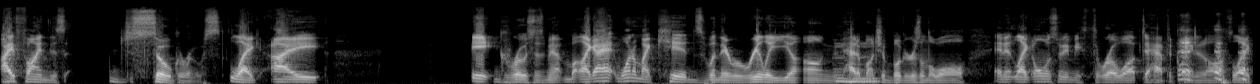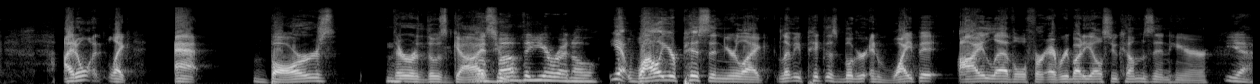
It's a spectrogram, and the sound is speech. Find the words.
I find this so gross. Like I it grosses me out. Like I one of my kids when they were really young had a Mhm. bunch of boogers on the wall and it like almost made me throw up to have to clean it off. Like I don't like at bars there are those guys who Above the urinal. yeah, while you're pissing you're like, "Let me pick this booger and wipe it eye level for everybody else who comes in here." Yeah.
